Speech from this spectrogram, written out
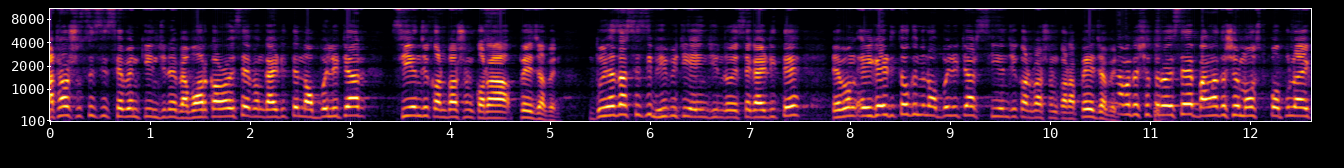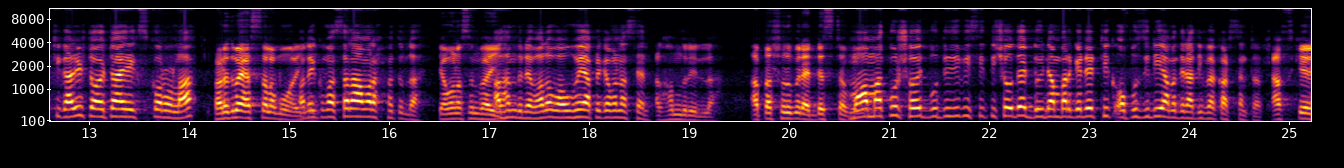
আঠারোশো সিসি সেভেন কি ইঞ্জিনের ব্যবহার করা রয়েছে এবং গাড়িটিতে নব্বই লিটার সিএনজি কনভার্সন করা পেয়ে যাবেন। দুই হাজার সিসি ভিভিটি ইঞ্জিন রয়েছে গাড়িটিতে এবং এই গাড়িতেও কিন্তু নব্বই লিটার সিএনজি কনভার্সন করা পেয়ে যাবেন। আমাদের সাথে রয়েছে বাংলাদেশের মোস্ট পপুলার একটি গাড়ি টয়টা এক্স করোলা ফারুদ ভাই আসসালামু আলাইকুম। আসসালাম রহমতুল্লাহ। কেমন আছেন ভাই? আলহামদুলিল্লাহ ভালো। বাবু ভাই আপনি কেমন আছেন? আলহামদুলিল্লাহ। আপনার শোরুমের অ্যাড্রেসটা মোহাম্মদপুর শহীদ বুদ্ধিজীবী স্মৃতিসৌধের দুই নম্বর গেটের ঠিক অপোজিটই আমাদের আদিবা কার সেন্টার আজকের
